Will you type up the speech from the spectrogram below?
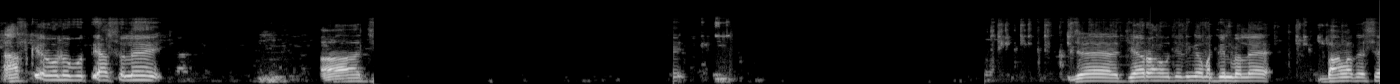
আজকের অনুভূতি আসলে আজ যে জিয়া রহমান দিন বেলে বাংলাদেশে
